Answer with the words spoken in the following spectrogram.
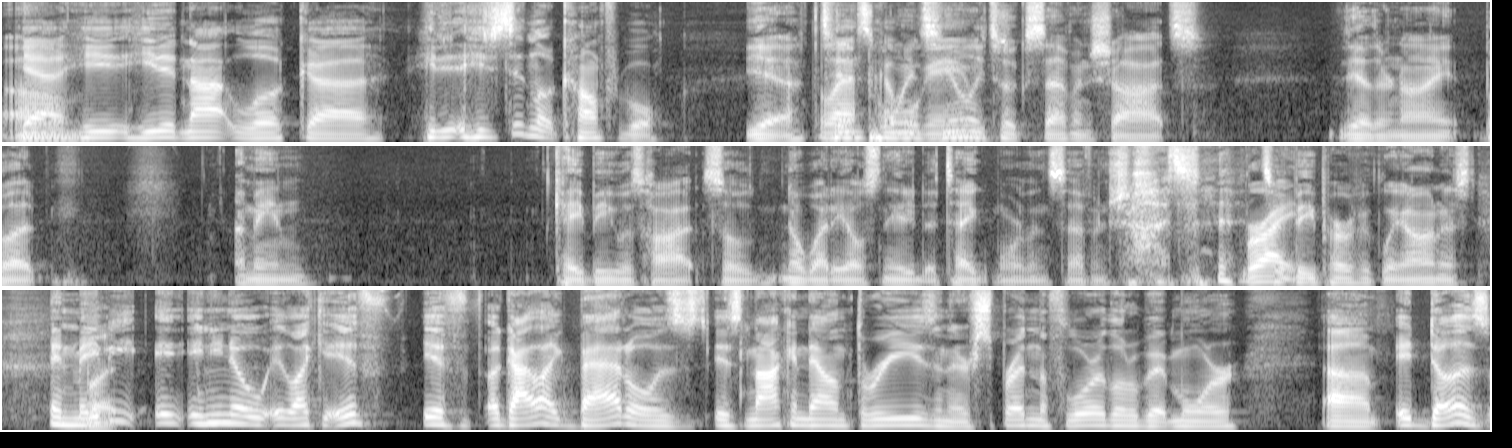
Mm. yeah, Um, he he did not look. Uh, he he just didn't look comfortable. Yeah, the ten last couple points. He only took seven shots the other night, but I mean, KB was hot, so nobody else needed to take more than seven shots. Right. to be perfectly honest, And maybe, and, and, you know, like if if a guy like Battle is is knocking down threes and they're spreading the floor a little bit more, um, it does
